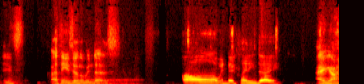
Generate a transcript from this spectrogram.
He's, I think he's on the windows. Oh, window cleaning day. Hang on.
